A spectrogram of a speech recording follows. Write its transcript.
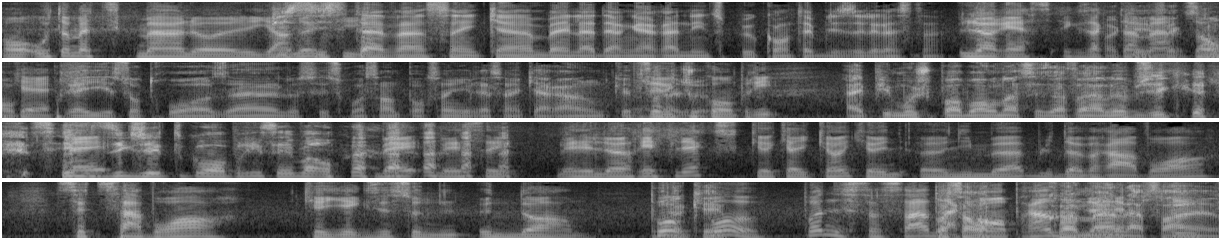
on- automatiquement, là, il y en Puis a si qui... c'est avant 5 ans, ben la dernière année, tu peux comptabiliser le restant. Le reste, exactement. Donc, ton euh, prêt il est sur 3 ans, là, c'est 60% il reste un 40 que Vous tu avez tout compris. Et puis moi, je suis pas bon dans ces affaires-là. S'il Ben- dit que j'ai tout compris, c'est bon. ben, mais, c'est- mais le réflexe que quelqu'un qui a un, un immeuble devrait avoir, c'est de savoir qu'il existe une, une norme. Pas, pas, pas nécessaire Pas de la comprendre. comment puis de la l'appliquer, faire, là,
